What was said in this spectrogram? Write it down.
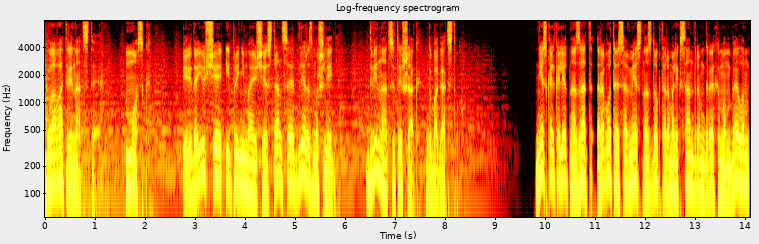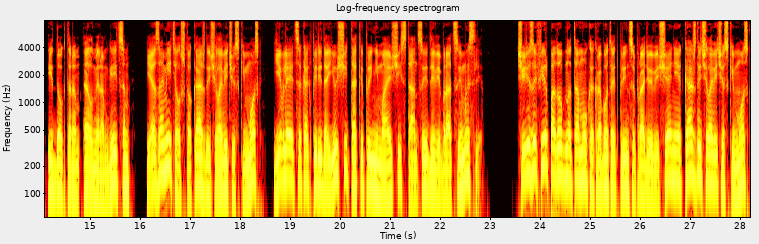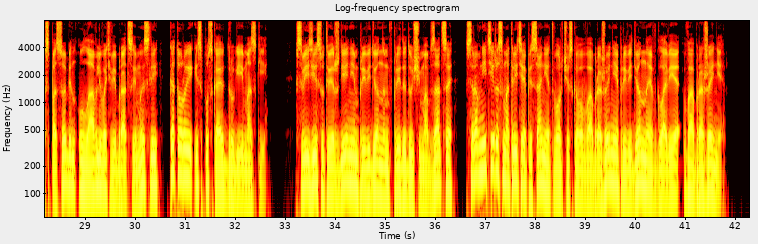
Глава 13. Мозг. Передающая и принимающая станция для размышлений. Двенадцатый шаг к богатству. Несколько лет назад, работая совместно с доктором Александром Грэхэмом Беллом и доктором Элмером Гейтсом, я заметил, что каждый человеческий мозг является как передающей, так и принимающей станцией для вибрации мысли. Через эфир, подобно тому, как работает принцип радиовещания, каждый человеческий мозг способен улавливать вибрации мыслей, которые испускают другие мозги. В связи с утверждением, приведенным в предыдущем абзаце, сравните и рассмотрите описание творческого воображения, приведенное в главе «Воображение».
